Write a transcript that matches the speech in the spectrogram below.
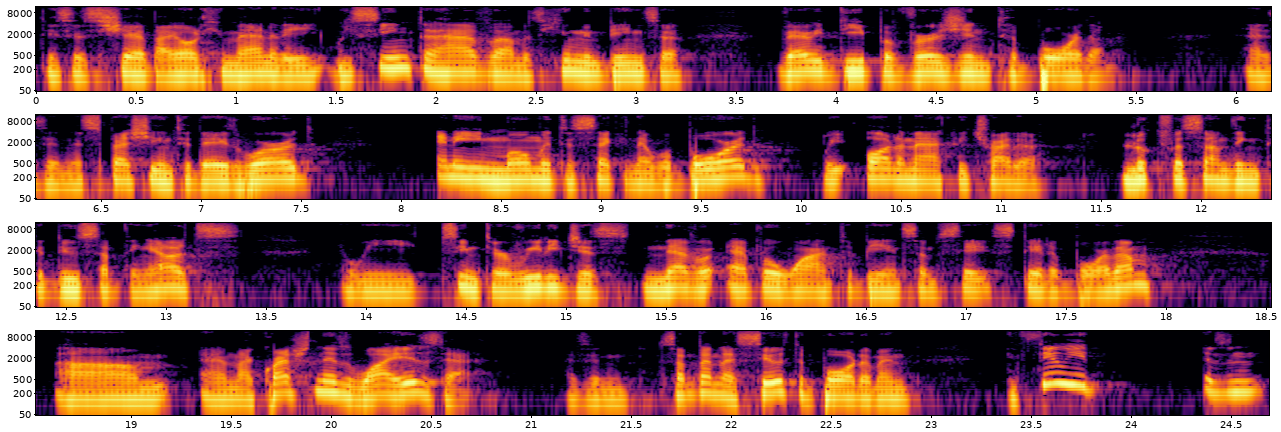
this is shared by all humanity. We seem to have, um, as human beings, a very deep aversion to boredom. As in, especially in today's world, any moment, a second that we're bored, we automatically try to look for something to do something else. And we seem to really just never ever want to be in some state, state of boredom. Um, and my question is, why is that? As in, sometimes I the boredom, and in theory, it isn't.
